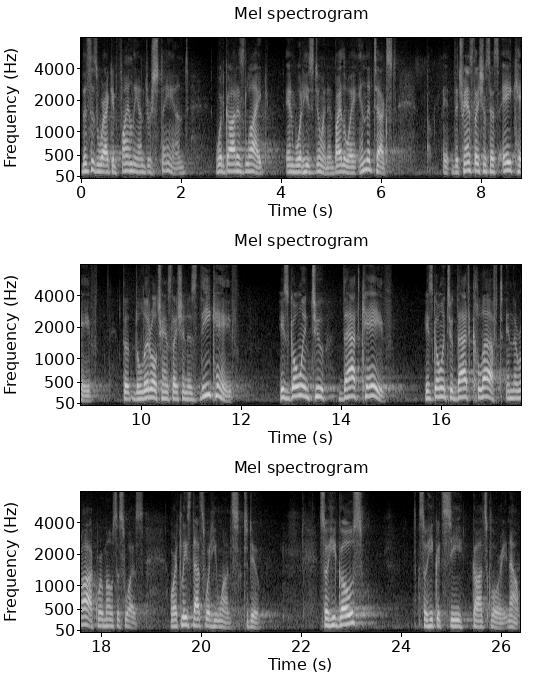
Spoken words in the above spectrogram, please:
This is where I can finally understand what God is like and what he's doing. And by the way, in the text, the translation says a cave. The, the literal translation is the cave. He's going to that cave. He's going to that cleft in the rock where Moses was. Or at least that's what he wants to do. So he goes so he could see God's glory. Now,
